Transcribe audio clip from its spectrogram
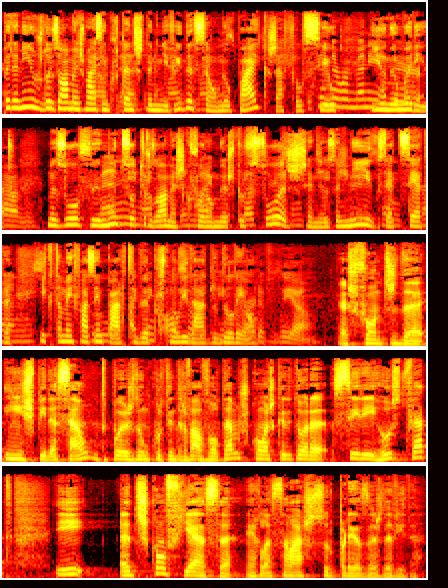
Para mim, os dois homens mais importantes da minha vida são o meu pai, que já faleceu, e o meu marido. Mas houve muitos outros homens que foram meus professores, meus amigos, etc., e que também fazem parte da personalidade de Leo. As fontes da inspiração. Depois de um curto intervalo, voltamos com a escritora Siri Hustvedt e a desconfiança em relação às surpresas da vida.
